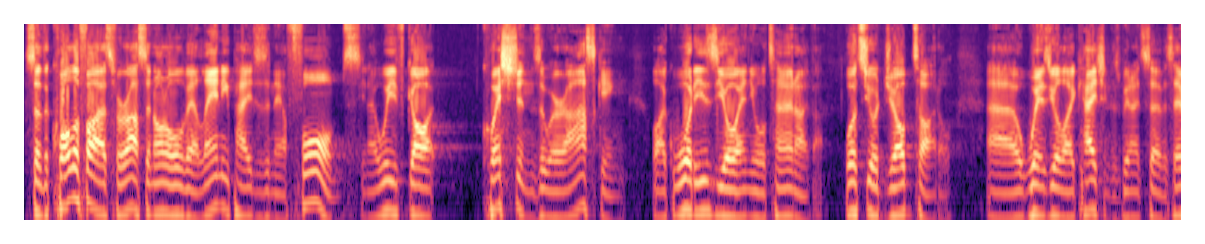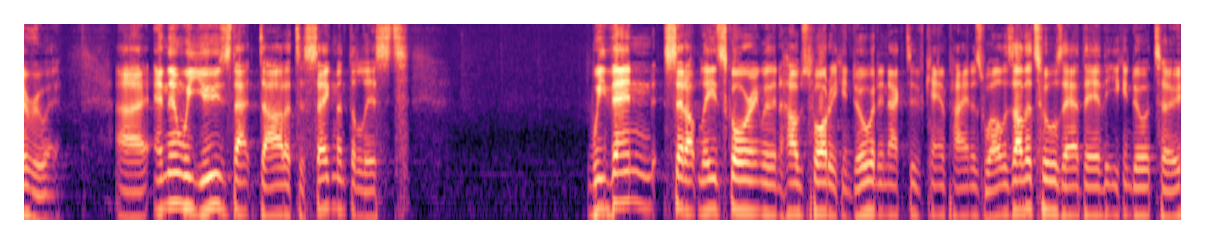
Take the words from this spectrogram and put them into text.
So the qualifiers for us and on all of our landing pages and our forms, you know, we've got questions that we're asking, like what is your annual turnover? What's your job title? Uh, where's your location? Because we don't service everywhere. Uh, and then we use that data to segment the list. We then set up lead scoring within HubSpot. You can do it in Active Campaign as well. There's other tools out there that you can do it too.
